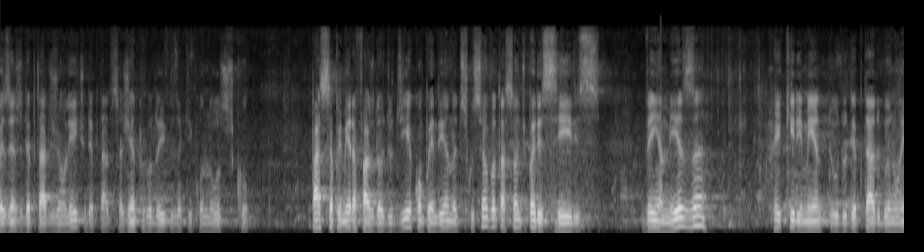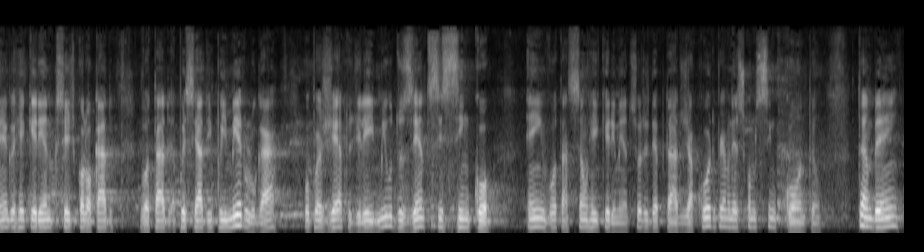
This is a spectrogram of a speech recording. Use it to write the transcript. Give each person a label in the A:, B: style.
A: presença do deputado João Leite, o deputado Sargento Rodrigues aqui conosco. Passa a primeira fase do dia, compreendendo a discussão e votação de pareceres. Vem à mesa requerimento do deputado Bruno Engel, requerendo que seja colocado, votado, apreciado em primeiro lugar o projeto de lei 1205 em votação requerimento. Senhores deputados, de acordo, permaneçam como se encontram. Também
